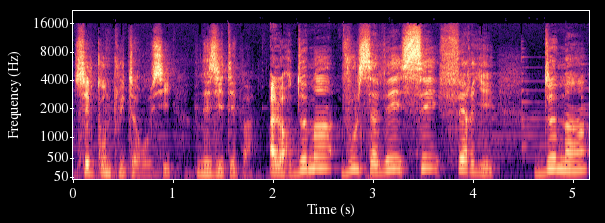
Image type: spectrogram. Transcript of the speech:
c'est le compte Twitter aussi, n'hésitez pas. Alors demain, vous le savez, c'est férié. Demain,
